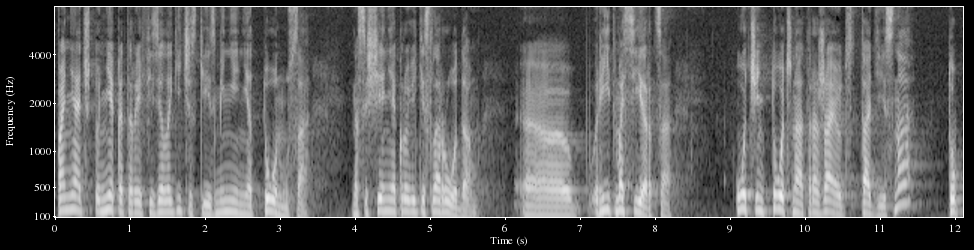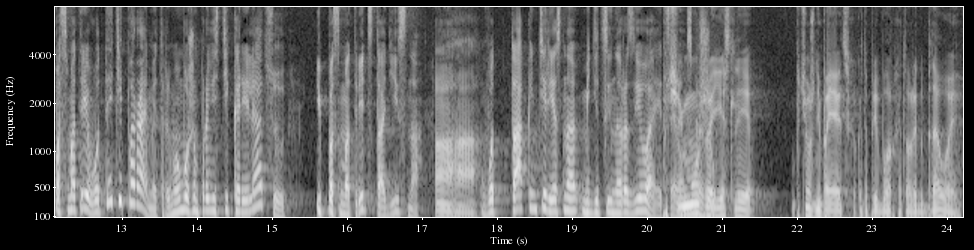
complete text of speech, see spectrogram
понять, что некоторые физиологические изменения тонуса насыщение крови кислородом, э, ритма сердца очень точно отражают стадии сна, то, посмотрев вот эти параметры, мы можем провести корреляцию и посмотреть стадии сна. Ага. Вот так интересно медицина развивается. Почему же, если... Почему же не появится какой-то прибор, который бытовой?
